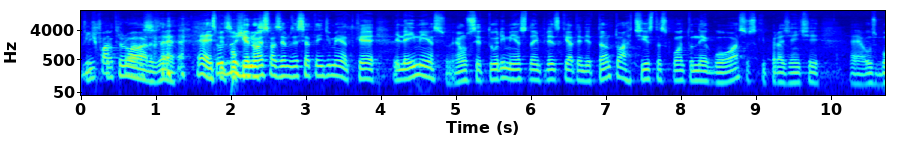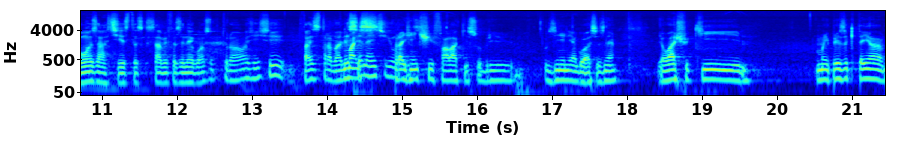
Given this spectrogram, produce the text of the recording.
24, horas. é. É, isso porque nós fazemos esse atendimento, que é, ele é imenso. É um setor imenso da empresa que atende tanto artistas quanto negócios, que para a gente, é, os bons artistas que sabem fazer negócio cultural, a gente faz esse trabalho Mas excelente para a gente falar aqui sobre os negócios, né? Eu acho que uma empresa que tenha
